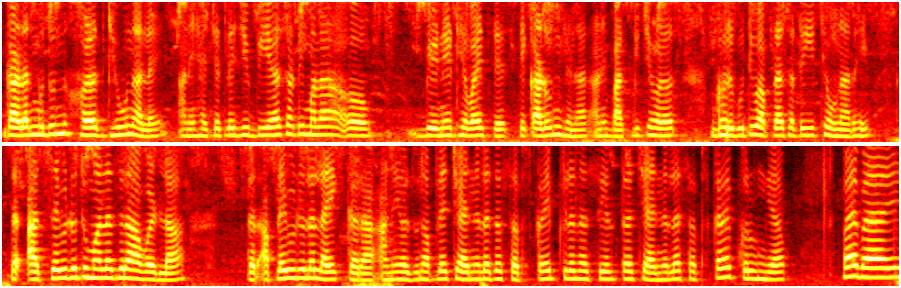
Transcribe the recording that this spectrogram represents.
गाड्यांमधून हळद घेऊन आलं आहे आणि ह्याच्यातले जी बियासाठी मला बेणे ठेवायचे आहेत ते काढून घेणार आणि बाकीची हळद घरगुती वापरासाठी ठेवणार आहे. तर आजचा व्हिडिओ तुम्हाला जर आवडला तर आपल्या व्हिडिओला लाईक करा आणि अजून आपल्या चॅनलला जर सबस्क्राईब केलं नसेल तर चॅनलला सबस्क्राईब करून घ्या. Bye bye.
